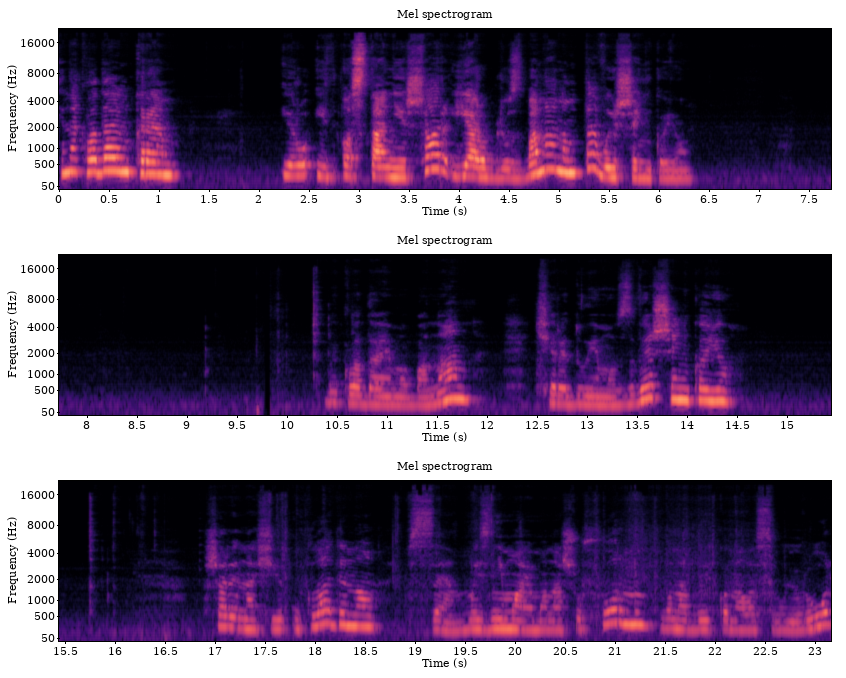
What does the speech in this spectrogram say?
і накладаємо крем. І, останній шар я роблю з бананом та вишенькою. Викладаємо банан, чередуємо з вишенькою. Шари наші укладено. Все, ми знімаємо нашу форму, вона виконала свою роль.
